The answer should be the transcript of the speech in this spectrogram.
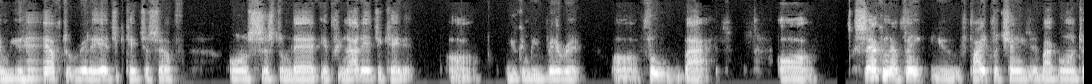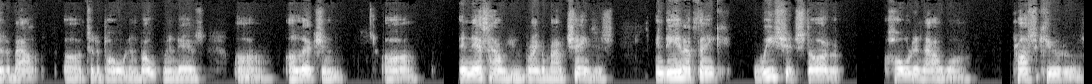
and you have to really educate yourself on a system that if you're not educated, uh, you can be very uh, fooled by it. Uh, second, I think you fight for changes by going to the ballot, uh, to the poll and vote when there's uh, election, uh, and that's how you bring about changes. And then I think we should start holding our prosecutors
